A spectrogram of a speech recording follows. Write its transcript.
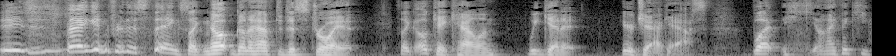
He's begging for this thing. It's like, nope, gonna have to destroy it. It's like, okay, Callan, we get it. You're jackass. But I think he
